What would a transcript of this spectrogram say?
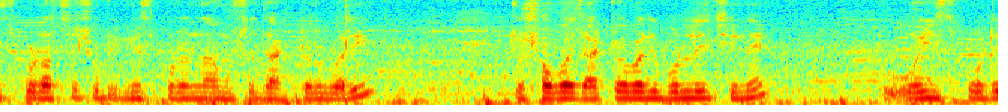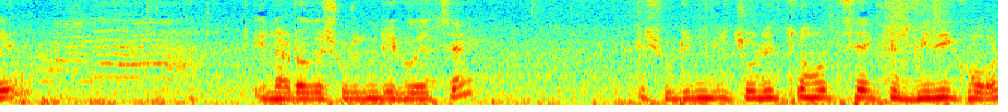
স্পট আছে শুটিং স্পটের নাম হচ্ছে ডাক্তারবাড়ি। তো সবাই ডাক্তারবাড়ি বললেই চিনে। তো ওই স্পটে এই নাটকের শুটিংটি হয়েছে। এই শুটিংটি চরিত্র হচ্ছে একটি বিড়িঘর।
